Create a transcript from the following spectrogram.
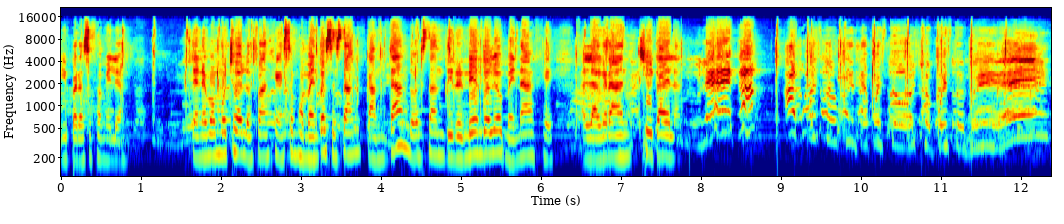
y para su familia. Tenemos muchos de los fans que en estos momentos están cantando, están rindiéndole homenaje a la gran chica de la ¿Quién 8 puesto 9.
